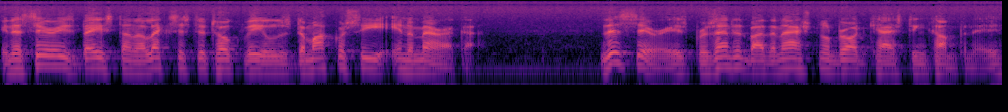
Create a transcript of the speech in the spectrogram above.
in a series based on Alexis de Tocqueville's Democracy in America. This series, presented by the National Broadcasting Company,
